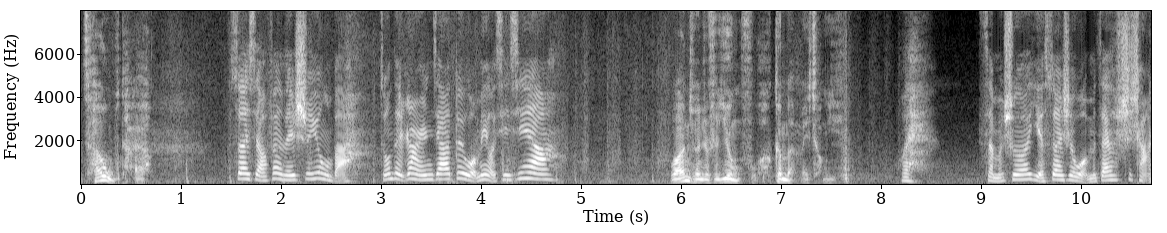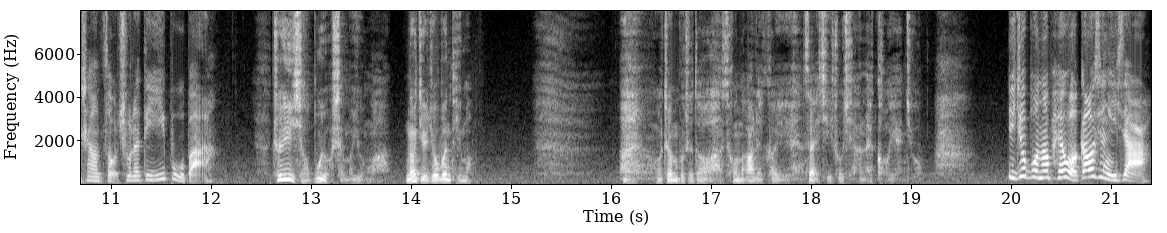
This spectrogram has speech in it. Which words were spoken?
才五台啊，算小范围试用吧，总得让人家对我们有信心啊。完全就是应付，根本没诚意。喂，怎么说也算是我们在市场上走出了第一步吧。这一小步有什么用啊？能解决问题吗？哎，我真不知道从哪里可以再挤出钱来搞研究。你就不能陪我高兴一下？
